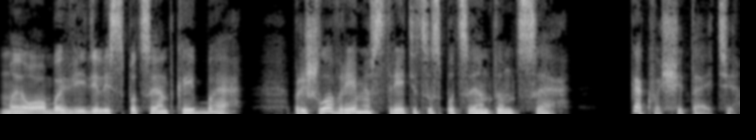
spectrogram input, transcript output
Мы оба виделись с пациенткой Б. Пришло время встретиться с пациентом С. Как вы считаете?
